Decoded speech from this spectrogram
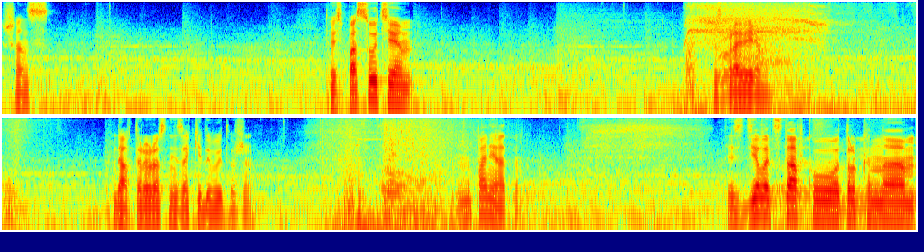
Шанс... То есть, по сути... Сейчас проверим. Да, второй раз не закидывает уже. Ну, понятно. То есть сделать ставку только на...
